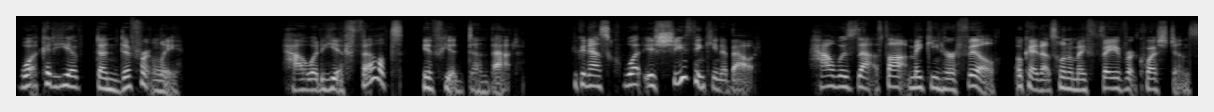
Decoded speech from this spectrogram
what could he have done differently? How would he have felt if he had done that? You can ask what is she thinking about? How was that thought making her feel? Okay, that's one of my favorite questions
